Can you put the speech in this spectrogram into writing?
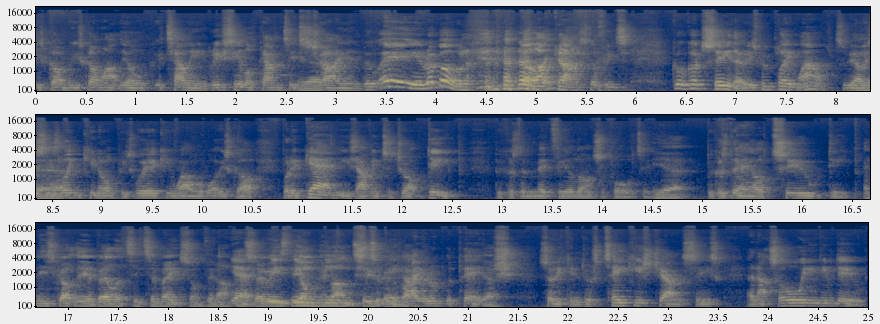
he's gone he's gone like the old Italian greasy look, anti to Yeah. try and go, hey, Ramon, no, that kind of stuff. It's good, good to see though. He's been playing well, to be honest. He's linking up, he's working well with what he's got. But again, he's having to drop deep because the midfield aren't supporting yeah, because they are too deep. and he's got the ability to make something happen. Yeah, so he's he, the he only man to, to be back. higher up the pitch Yeah. so he can just take his chances, and that's all we need him to do.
